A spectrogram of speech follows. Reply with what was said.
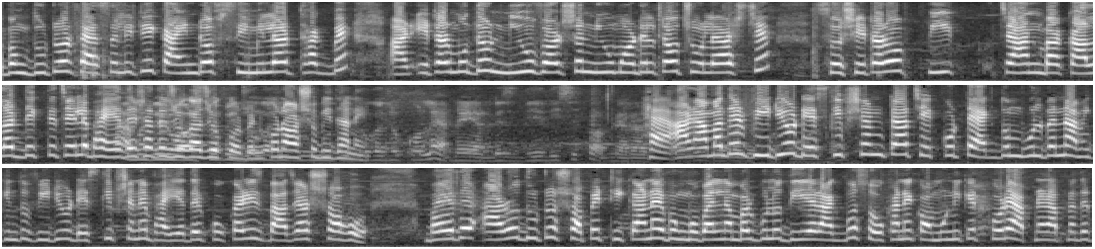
এবং দুটোর ফ্যাসিলিটি কাইন্ড অফ সিমিলার থাকবে। আর এটার মধ্যেও নিউ ভার্সন নিউ মডেলটাও চলে আসছে। সো সেটারও পিক চান বা কালার দেখতে চাইলে ভাইয়াদের সাথে যোগাযোগ করবেন কোনো অসুবিধা নেই। হ্যাঁ আর আমাদের ভিডিও ডেসক্রিপশনটা চেক করতে একদম ভুলবেন না আমি কিন্তু ভিডিও ডেসক্রিপশনে ভাইয়াদের কোকারিজ বাজার সহ ভাইয়াদের আরও দুটো শপের ঠিকানা এবং মোবাইল নাম্বারগুলো দিয়ে রাখব সো ওখানে কমিউনিকেট করে আপনারা আপনাদের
